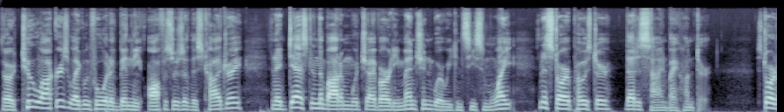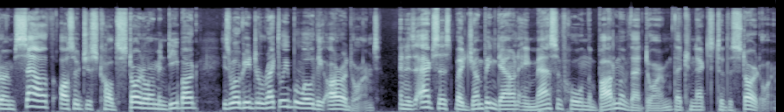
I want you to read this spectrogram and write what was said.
There are two lockers, likely for what have been the officers of this cadre, and a desk in the bottom, which I've already mentioned, where we can see some light, and a star poster that is signed by Hunter. Stardorm South, also just called Stardorm in debug, is located directly below the Aura dorms, and is accessed by jumping down a massive hole in the bottom of that dorm that connects to the Stardorm.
